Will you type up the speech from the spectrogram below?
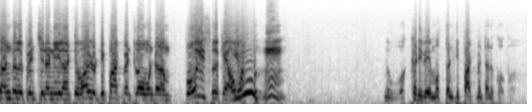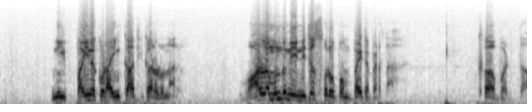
కండలు పెంచిన నీలాంటి వాళ్ళు డిపార్ట్మెంట్లో ఉండడం పోలీసులకే. నువ్వు ఒక్కడివే మొత్తం డిపార్ట్మెంట్ అనుకోకు. నీ పైన కూడా ఇంకా అధికారులు ఉన్నారు వాళ్ళ ముందు నీ నిజ స్వరూపం బయట పెడతా. కాబడ్డా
